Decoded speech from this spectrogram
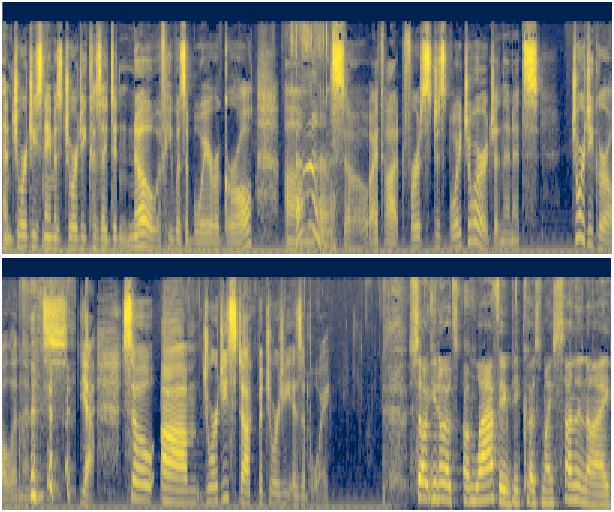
And Georgie's name is Georgie because I didn't know if he was a boy or a girl. Um, oh. So I thought first it's Boy George and then it's. Georgie girl, and then it's yeah. So um, Georgie stuck, but Georgie is a boy. So, you know, I'm laughing because my son and I,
